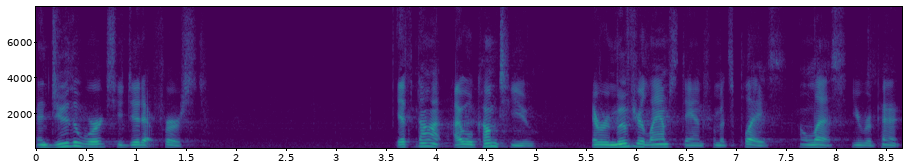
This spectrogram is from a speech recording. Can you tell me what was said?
and do the works you did at first. If not, I will come to you and remove your lampstand from its place unless you repent.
